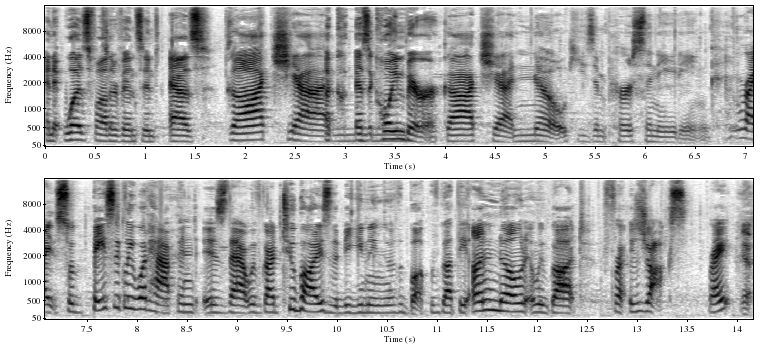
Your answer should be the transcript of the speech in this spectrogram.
and it was Father Vincent as Gotcha. a, as a coin bearer. Gotcha. No, he's impersonating. Right. So basically, what happened is that we've got two bodies at the beginning of the book. We've got the unknown, and we've got Fra- Jacques. Right. Yep.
